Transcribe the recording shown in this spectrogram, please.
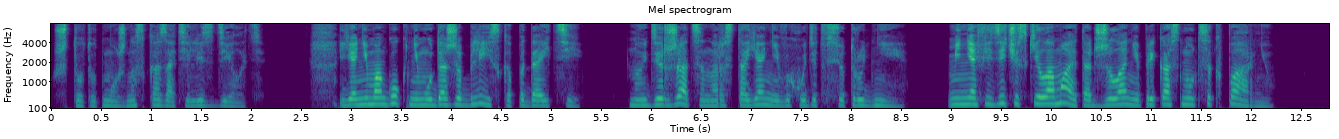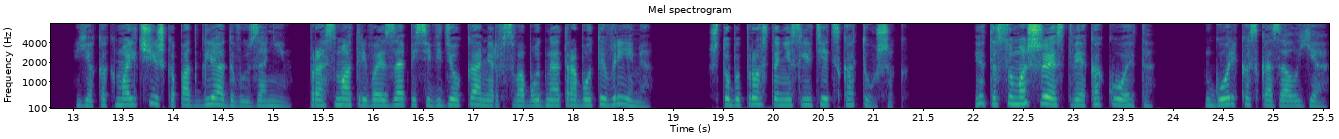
что тут можно сказать или сделать. Я не могу к нему даже близко подойти, но и держаться на расстоянии выходит все труднее. Меня физически ломает от желания прикоснуться к парню. Я как мальчишка подглядываю за ним, просматривая записи видеокамер в свободное от работы время, чтобы просто не слететь с катушек. «Это сумасшествие какое-то!» — горько сказал я.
